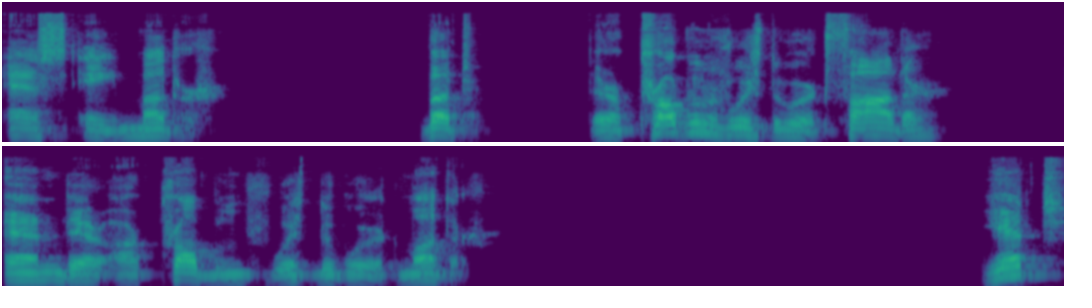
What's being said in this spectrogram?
as a mother. But there are problems with the word father, and there are problems with the word mother. Yet,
